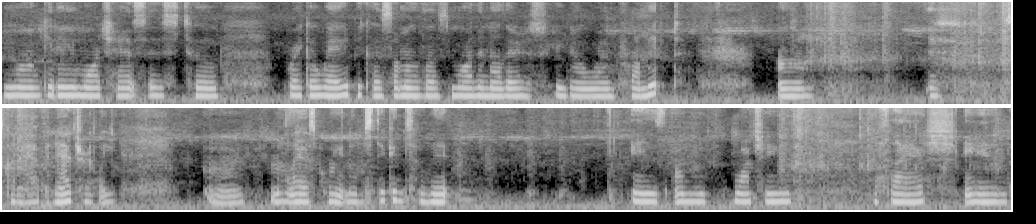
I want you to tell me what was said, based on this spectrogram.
You won't get any more chances to break away because some of us, more than others, you know, run from it. Um, it's, it's going to happen naturally. Um, my last point, and I'm sticking to it, is I'm watching the Flash, and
